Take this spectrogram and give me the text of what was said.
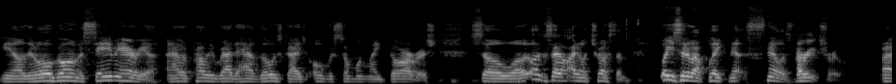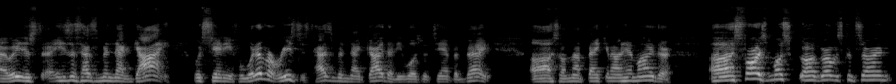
You know, they're all going in the same area, and I would probably rather have those guys over someone like Darvish. So, uh, like I said, I don't, I don't trust them. What you said about Blake Snell is very true. All right, we just he just hasn't been that guy with San Diego for whatever reason. Just hasn't been that guy that he was with Tampa Bay. Uh, so I'm not banking on him either. Uh, as far as Musgrove is concerned,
